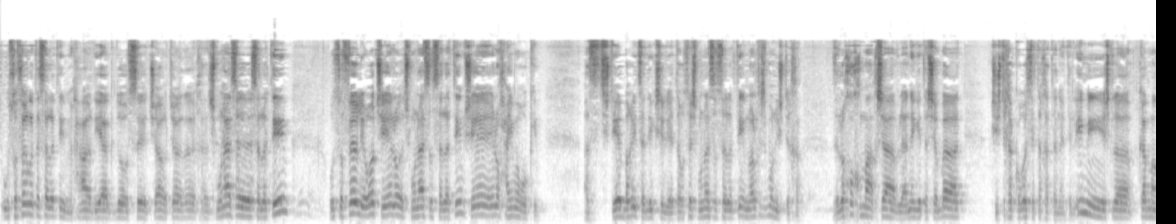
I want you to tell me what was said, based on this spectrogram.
הוא סופר לו את הסלטים, אחד, יק, דו, סט, שער, שער, 18 סלטים, הוא סופר לראות שיהיה לו 18 סלטים, שיהיה לו חיים ארוכים. אז שתהיה בריא, צדיק שלי, אתה רוצה 18 סלטים, לא על חשבון אשתך. זה לא חוכמה עכשיו לענג את השבת כשאשתך קורסת תחת הנטל. אם היא, יש לה כמה,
